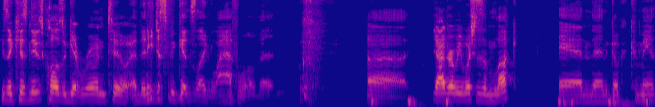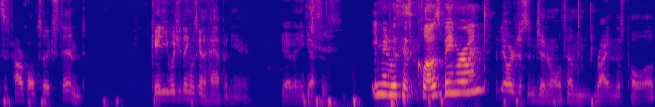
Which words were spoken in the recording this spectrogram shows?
He's like his new clothes would get ruined too, and then he just begins like laugh a little bit. Uh, Yajirobe wishes him luck, and then Goku commands his power pole to extend. Katie, what do you think was gonna happen here? Do you have any guesses? You mean with his clothes being ruined? Yeah, or just in general with him riding this pole up?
